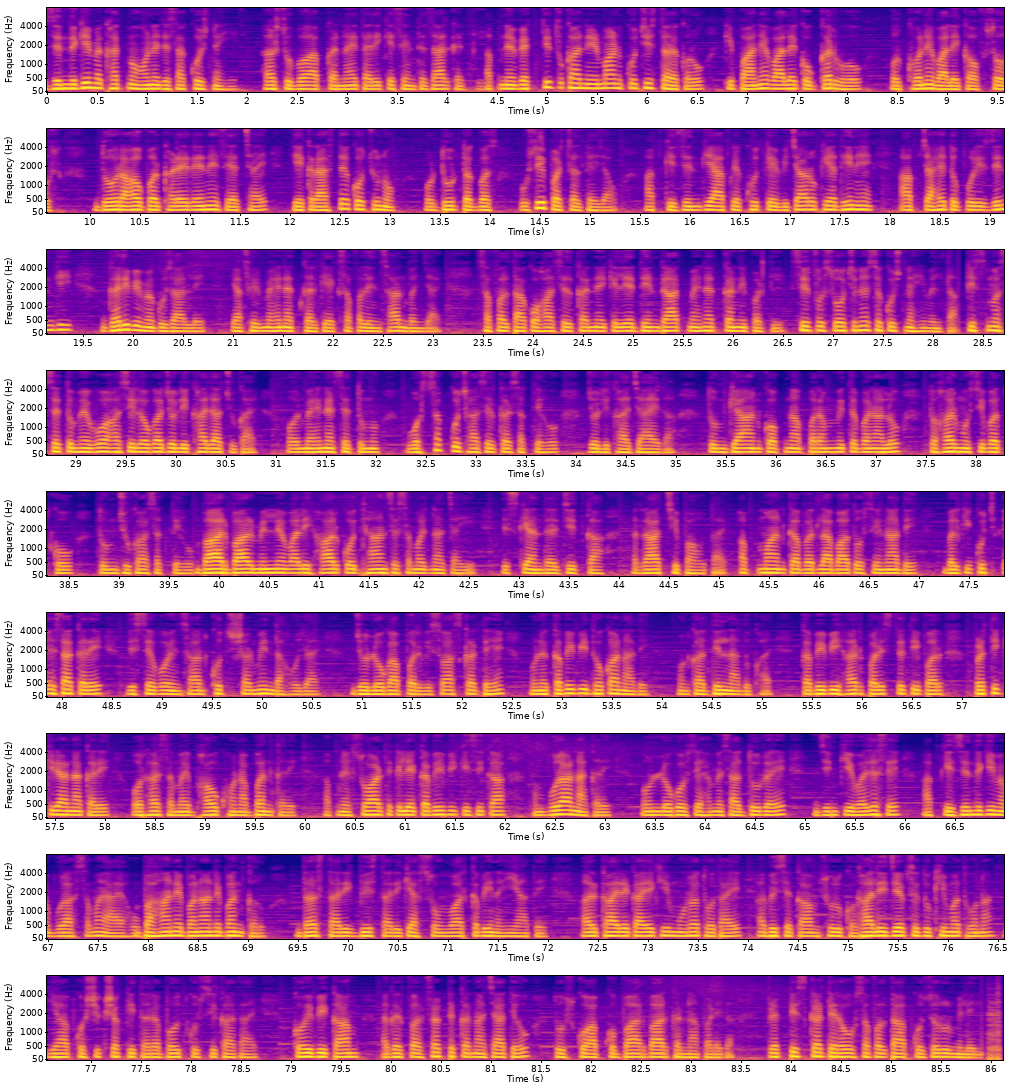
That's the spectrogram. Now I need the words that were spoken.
ज़िंदगी में खत्म होने जैसा कुछ नहीं। हर सुबह आपका नए तरीके से इंतज़ार करती है। अपने व्यक्तित्व का निर्माण कुछ इस तरह करो कि पाने वाले को गर्व हो और खोने वाले का अफसोस। दो राहों पर खड़े रहने से अच्छा है कि एक रास्ते को चुनो और दूर तक बस उसी पर चलते जाओ। आपकी ज़िंदगी आपके खुद के विचारों के अधीन है। आप चाहे तो पूरी ज़िंदगी गरीबी में गुजार ले या फिर मेहनत करके एक सफल इंसान बन जाए। सफलता को हासिल करने के लिए दिन रात मेहनत करनी पड़ती, सिर्फ़ सोचने से कुछ नहीं मिलता। किस्मत से तुम्हें वो हासिल होगा जो लिखा जा चुका है, और मेहनत से तुम वो सब कुछ हासिल कर सकते हो जो लिखा जाएगा। तुम ज्ञान को अपना परम मित्र बना लो तो हर मुसीबत को तुम झुका सकते हो। बार बार मिलने वाली हार को ध्यान से समझना चाहिए, इसके अंदर जीत का राज छिपा होता है। अपमान का बदला बातों से ना दे, बल्कि कुछ ऐसा करे जिससे वो इंसान खुद शर्मिंदा हो जाए। जो लोग आप पर विश्वास करते हैं, उन्हें कभी भी धोखा ना दे, उनका दिल ना दुखाए। कभी भी हर परिस्थिति पर प्रतिक्रिया ना करे और हर समय भावुक होना बंद करे। अपने स्वार्थ के लिए कभी भी किसी का बुरा ना करे। उन लोगों से हमेशा दूर रहे, जिनकी वजह से आपकी ज़िंदगी में बुरा समय आया हो। बहाने बनाने बंद करो। दस तारीख, बीस तारीख या सोमवार कभी नहीं आते। हर कार्य का एक ही मुहूर्त होता है। अभी से काम शुरू करो। खाली जेब से दुखी मत होना। यह आपको शिक्षक की तरह बहुत कुछ सिखाता है। कोई भी काम अगर परफेक्ट करना चाहते हो तो उसको आपको बार बार करना पड़ेगा। प्रैक्टिस करते रहो। सफलता आपको ज़रूर मिलेगी।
